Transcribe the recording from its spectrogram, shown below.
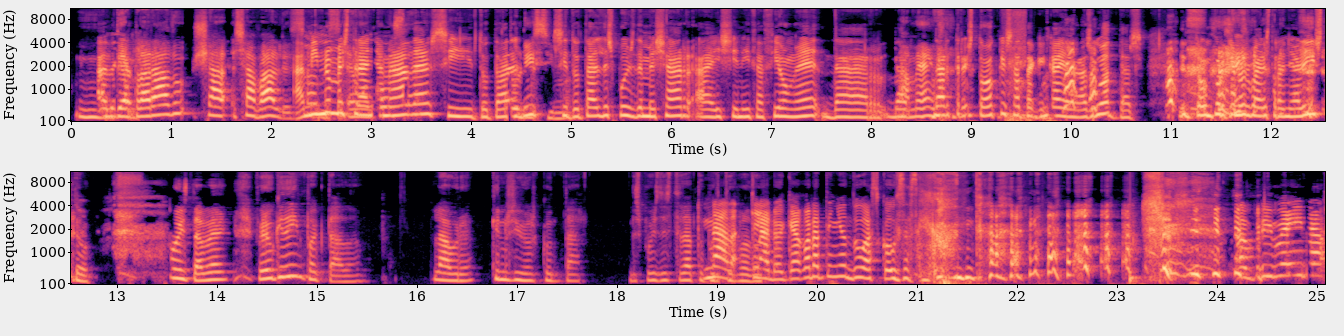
mm, a de aclarado xa, xa vale. A mí non me extraña nada si total, si total despois de mexar a higienización é eh, dar, dar, Amén. dar tres toques ata que caian as gotas. Entón, por que nos vai extrañar isto? Pois tamén. Pero eu quedei impactada. Laura, que nos ibas contar? Despois deste dato Nada, claro, que agora teño dúas cousas que contar. a primeira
